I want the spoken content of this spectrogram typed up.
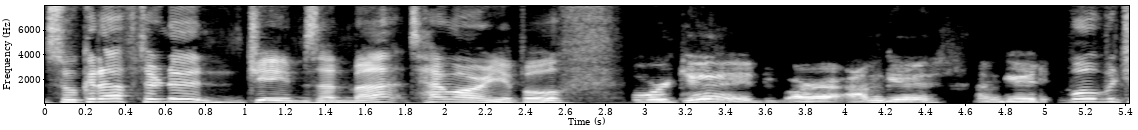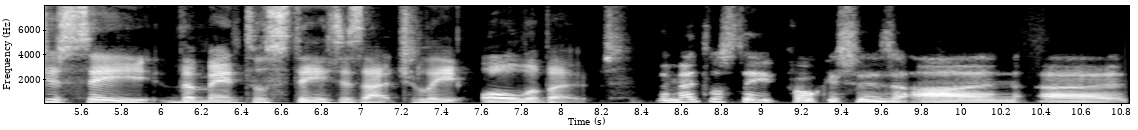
So, good afternoon, James and Matt. How are you both? We're good. Or I'm good. I'm good. What would you say The Mental State is actually all about? The mental state focuses on uh,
